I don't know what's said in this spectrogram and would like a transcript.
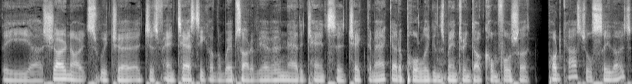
the uh, show notes, which are just fantastic on the website. If you haven't had a chance to check them out, go to paulhigginsmentoring.com forward slash podcast. You'll see those.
